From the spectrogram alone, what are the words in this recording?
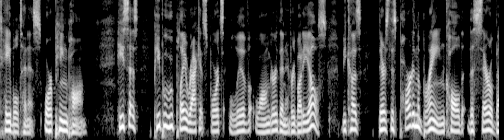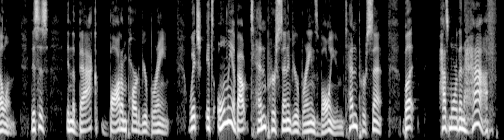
table tennis or ping pong. He says people who play racket sports live longer than everybody else because there's this part in the brain called the cerebellum. This is in the back bottom part of your brain, which it's only about 10% of your brain's volume, 10%, but has more than half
